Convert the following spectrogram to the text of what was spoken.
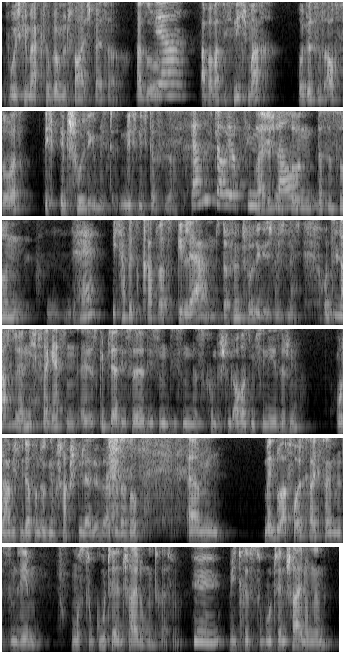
wo ich gemerkt habe, damit fahre ich besser. Also, ja. aber was ich nicht mache, und das ist auch sowas, ich entschuldige mich, mich nicht dafür. Das ist, glaube ich, auch ziemlich Weil das schlau. Ist so ein, das ist so ein, hä? Ich habe jetzt gerade was gelernt, dafür entschuldige ich mich nicht. Und das mhm. darfst du ja nicht vergessen. Äh, es gibt ja diese, diesen, diesen, das kommt bestimmt auch aus dem Chinesischen. Oder habe ich wieder von irgendeinem Schachspieler gehört oder so. Ähm, wenn du erfolgreich sein willst im Leben, musst du gute Entscheidungen treffen. Hm. Wie triffst du gute Entscheidungen?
